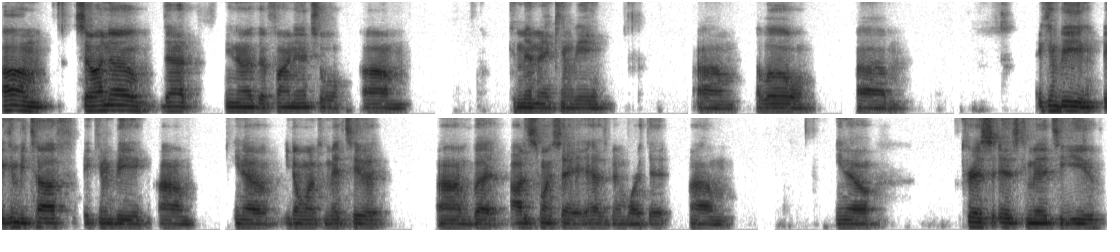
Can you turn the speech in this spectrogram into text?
Um, so I know that you know the financial um, commitment can be um, a little um, it can be it can be tough. It can be um, you know you don't want to commit to it. Um, but i just want to say it has been worth it. Um, you know chris is committed to you.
